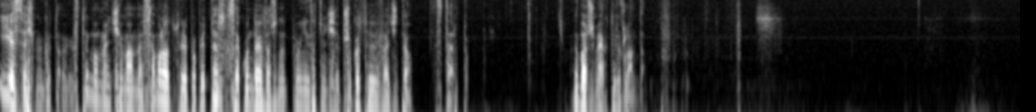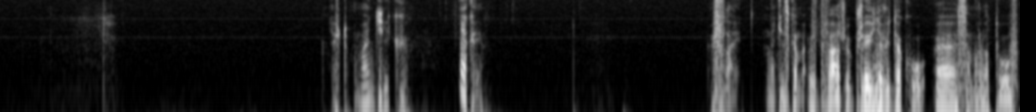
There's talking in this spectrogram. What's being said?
i jesteśmy gotowi. W tym momencie mamy samolot, który po 15 sekundach zaczyna, powinien zacząć się przygotowywać do startu. Zobaczmy, jak to wygląda. Jeszcze momencik. OK. Fly. Naciskam F2, żeby przejść do widoku e, samolotów.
